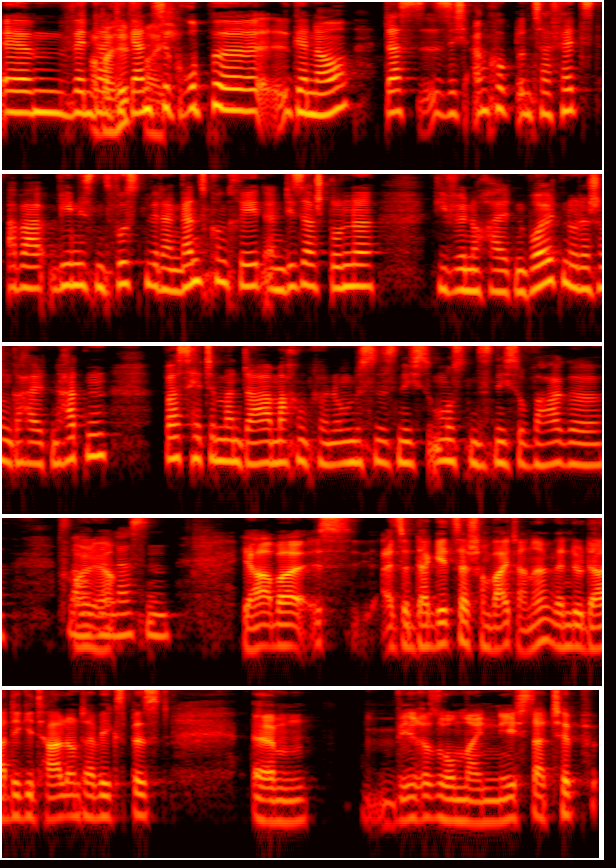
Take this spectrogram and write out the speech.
ähm, wenn aber da die ganze Gruppe genau das sich anguckt und zerfetzt, aber wenigstens wussten wir dann ganz konkret in dieser Stunde, die wir noch halten wollten oder schon gehalten hatten, was hätte man da machen können und müssen es nicht, mussten es nicht so vage, Voll, ja. lassen. Ja, aber ist, also da geht's ja schon weiter, ne? Wenn du da digital unterwegs bist, ähm, wäre so mein nächster Tipp,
